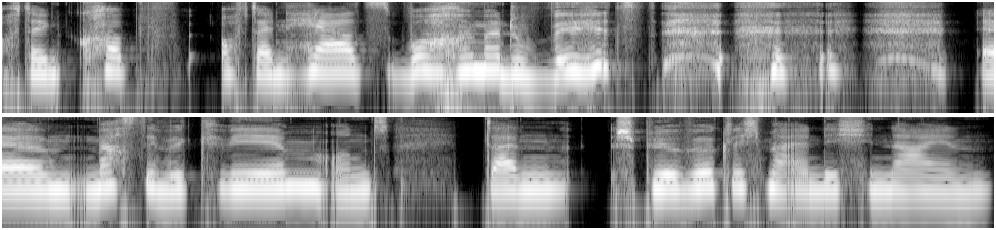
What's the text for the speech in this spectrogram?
auf deinen Kopf, auf dein Herz, wo auch immer du willst. ähm, mach's dir bequem und dann spür wirklich mal in dich hinein.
